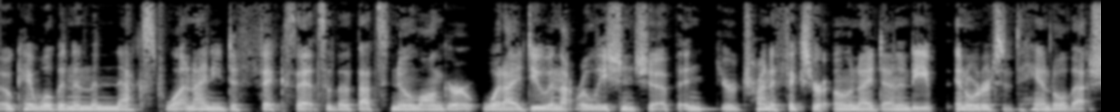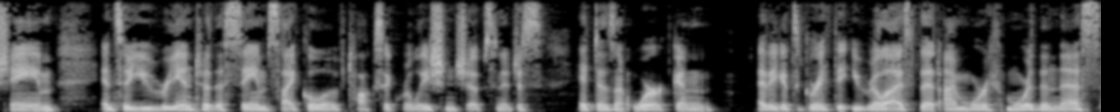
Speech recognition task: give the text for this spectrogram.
Okay, well, then in the next one, I need to fix it so that that's no longer what I do in that relationship. And you're trying to fix your own identity in order to handle that shame. And so you re-enter the same cycle of toxic relationships and it just, it doesn't work. And I think it's great that you realize that I'm worth more than this.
